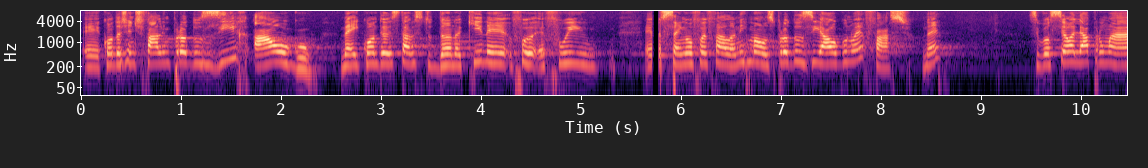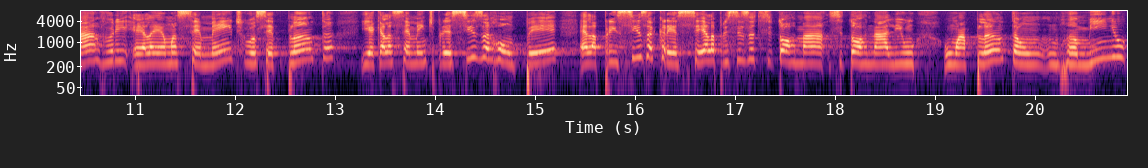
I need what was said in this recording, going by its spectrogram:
é, quando a gente fala em produzir algo, né, e quando eu estava estudando aqui, né, fui, fui é, o Senhor foi falando, irmãos, produzir algo não é fácil, né? Se você olhar para uma árvore, ela é uma semente que você planta e aquela semente precisa romper, ela precisa crescer, ela precisa se tornar, se tornar ali um, uma planta, um, um, raminho,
